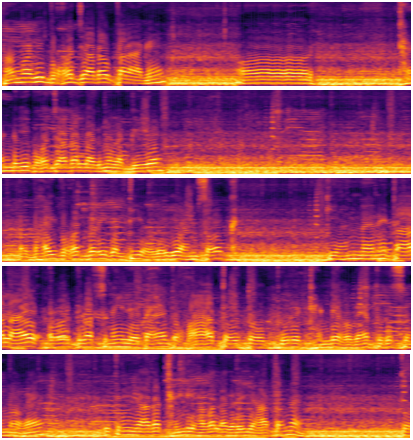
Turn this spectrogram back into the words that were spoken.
हम अभी बहुत ज़्यादा ऊपर आ गए हैं। और ठंड भी बहुत ज़्यादा लगने लग गई है। भाई बहुत बड़ी गलती हो गई है हमसे कि हम नैनीताल आए और ग्लव्स नहीं लेकर आए तो हाथ तो, तो पूरे ठंडे हो गए पूरे सुन हो गए। इतनी ज़्यादा ठंडी हवा लग रही है हाथों में तो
